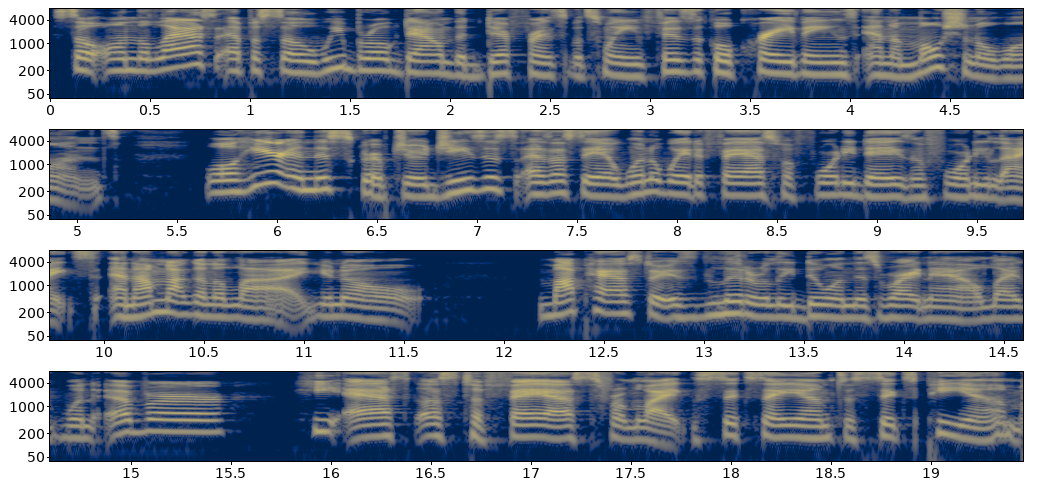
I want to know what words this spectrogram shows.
So, on the last episode, we broke down the difference between physical cravings and emotional ones. Well, here in this scripture, Jesus, as I said, went away to fast for 40 days and 40 nights. And I'm not going to lie, you know, my pastor is literally doing this right now. Like whenever he asks us to fast from like 6 a.m. to 6 p.m.,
